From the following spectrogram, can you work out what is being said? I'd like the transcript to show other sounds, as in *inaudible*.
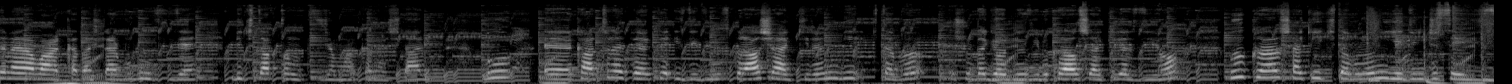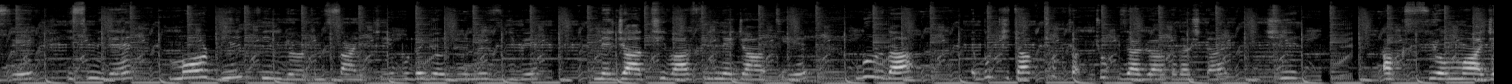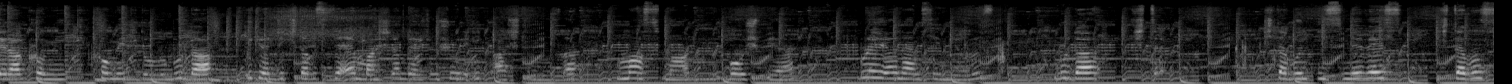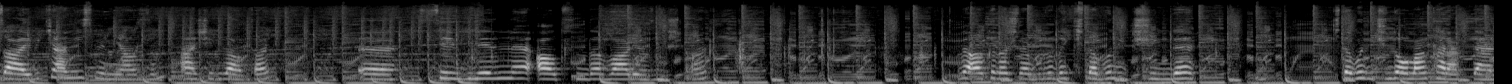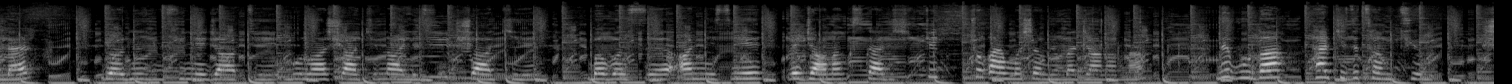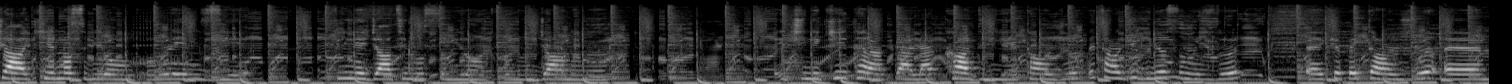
Hepinize merhaba arkadaşlar. Bugün size bir kitap tanıtacağım arkadaşlar. Bu e, Cartoon Network'te izlediğiniz Kral Şakir'in bir kitabı. Şurada gördüğünüz gibi Kral Şakir yazıyor. Bu Kral Şakir kitabının 7. serisi. İsmi de Mor bir fil gördüm sanki. Burada gördüğünüz gibi Necati var. Fil Necati. Burada e, bu kitap çok çok güzel bir arkadaşlar. İki aksiyon, macera, komik, komedi dolu. Burada ilk önce kitabı size en baştan belirtiyorum. Şöyle ilk açtığımızda masmavi, boş bir yer. Burayı önemsemiyoruz. Burada kita- kitabın ismi ve kitabın sahibi kendi ismimi yazdım. Ayşegül Altay. Ee, sevgilerimle altında var yazmışlar. Ve arkadaşlar burada da kitabın içinde kitabın içinde olan karakterler gördüğünüz gibi Fil Necati, bunlar Şakir'in ailesi, Şakir, babası, annesi ve Canan kız kardeşi. Çok, çok anlaşamıyorlar Canan'la. Ve burada herkesi tanıtıyor. Şakir nasıl biri olduğunu, Remzi, Fil Necati nasıl biri olduğunu, Canan'ı, içindeki karakterler Kadriye, Tanju ve Tanju biliyorsunuzdur. Ee, köpek Tanju e,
